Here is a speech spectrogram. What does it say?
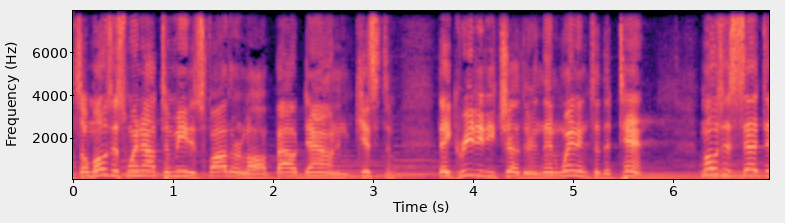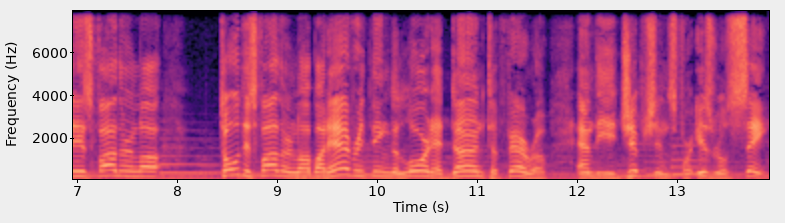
So Moses went out to meet his father in law, bowed down and kissed him. They greeted each other and then went into the tent. Moses said to his father in law, told his father in law about everything the Lord had done to Pharaoh and the Egyptians for Israel's sake,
